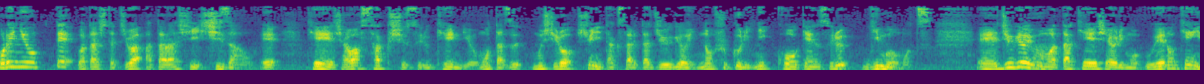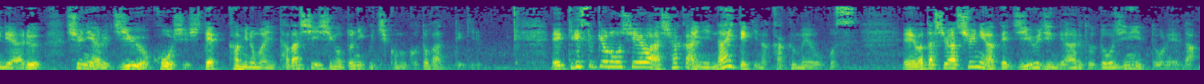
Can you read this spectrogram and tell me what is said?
これによって私たちは新しい視座を得、経営者は搾取する権利を持たず、むしろ主に託された従業員の福利に貢献する義務を持つ。えー、従業員もまた経営者よりも上の権威である主にある自由を行使して神の前に正しい仕事に打ち込むことができる。えー、キリスト教の教えは社会に内的な革命を起こす。えー、私は主にあって自由人であると同時に奴隷だ。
